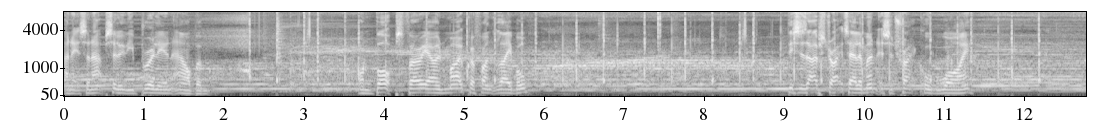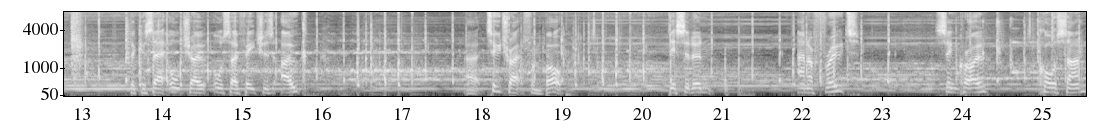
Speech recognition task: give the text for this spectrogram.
And it's an absolutely brilliant album. On Bop's very own Microfunk label. This is Abstract Element, it's a track called Why. The cassette also, also features Oak. Uh, two tracks from Bop Dissident, Anna Fruit, Synchro, Core Sun,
